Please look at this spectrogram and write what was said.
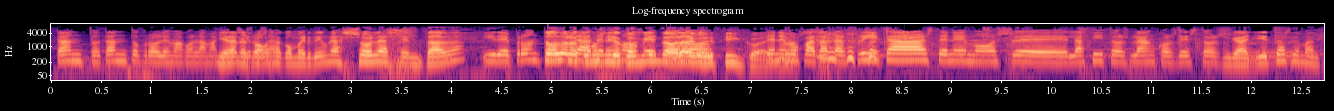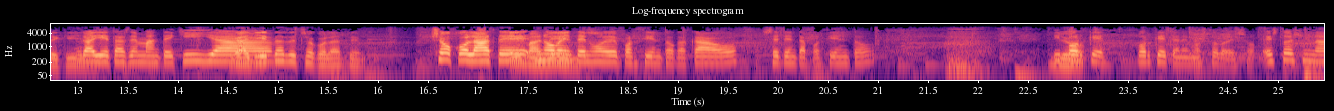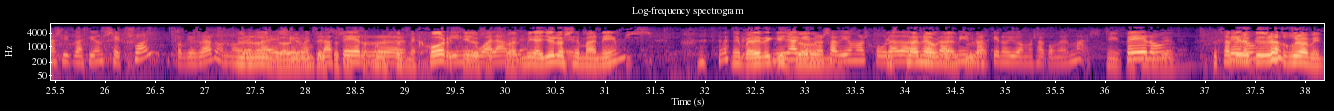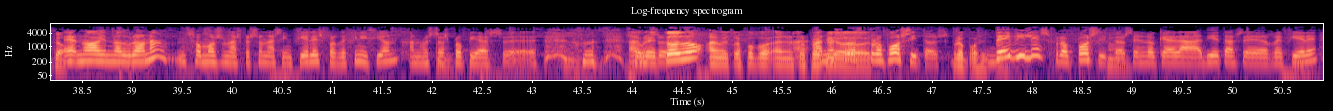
Tanto, tanto problema con la máquina Y ahora nos vamos a comer de una sola sentada y de pronto todo lo que hemos ido comiendo a lo largo de cinco años. Tenemos patatas fritas, tenemos eh, lacitos blancos de estos. Galletas de mantequilla. Galletas de mantequilla. Galletas de chocolate chocolate, 99% cacao, 70%. ¿Y por qué? ¿Por qué tenemos todo eso? ¿Esto es una situación sexual? Porque claro, no, deja de ser un placer esto es, mejor que lo sexual. Mira, yo los emanems me parece que Mira que nos habíamos jurado a nosotras mismas que no íbamos a comer más. Pues pero... Fíjate lo que dura el juramento. Eh, no, no ha durado nada. Somos unas personas infieles, por definición, a nuestras mm. propias... Eh, mm. Sobre todo a nuestros, a nuestros propios... A nuestros propósitos. propósitos. Débiles propósitos mm. en lo que a la dieta se refiere.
